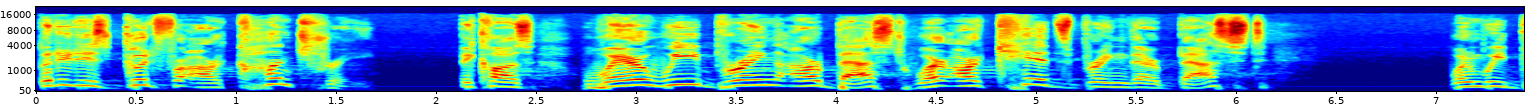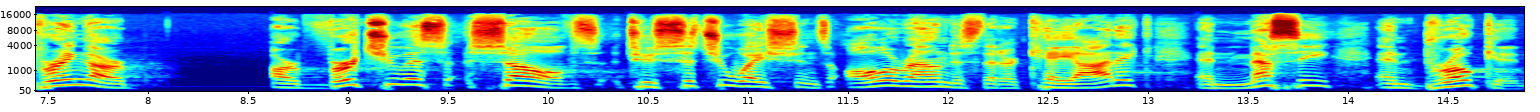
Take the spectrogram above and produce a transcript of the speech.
But it is good for our country because where we bring our best, where our kids bring their best, when we bring our, our virtuous selves to situations all around us that are chaotic and messy and broken,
